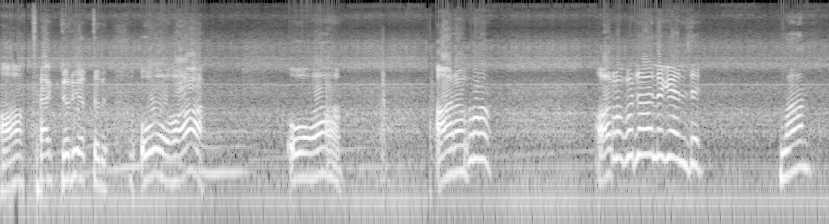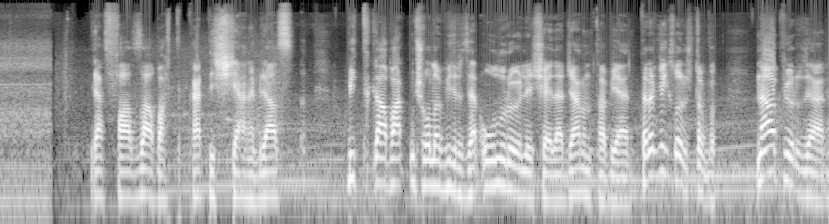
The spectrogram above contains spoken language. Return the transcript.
Aa traktörü yatırdı. Oha. Oha. Araba. Araba ne hale geldi? Lan. Biraz fazla abarttık kardeş yani biraz bir tık abartmış olabiliriz yani olur öyle şeyler canım tabii yani. Trafik sonuçta bu. Ne yapıyoruz yani?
